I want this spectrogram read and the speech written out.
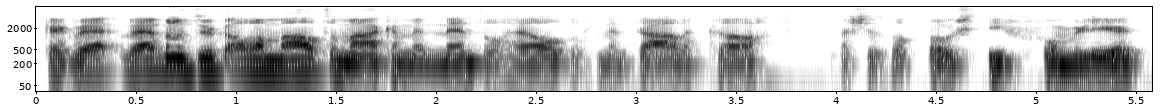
kijk, we, we hebben natuurlijk allemaal te maken met mental health of mentale kracht, als je het wat positief formuleert.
